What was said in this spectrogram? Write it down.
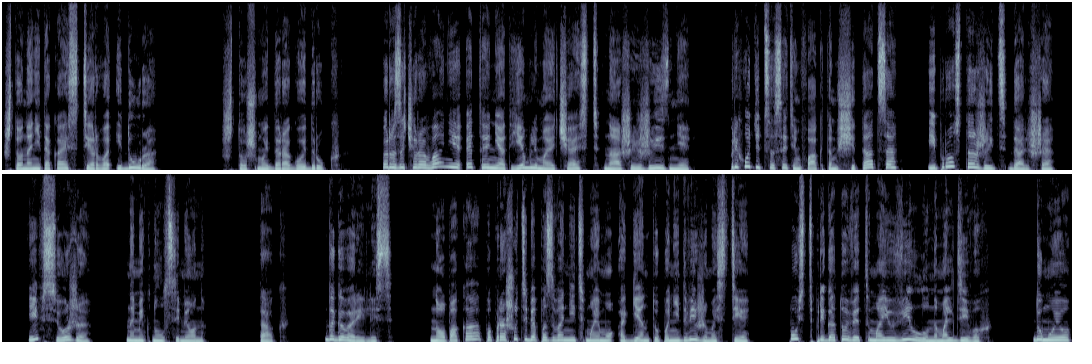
что она не такая стерва и дура. Что ж, мой дорогой друг, разочарование – это неотъемлемая часть нашей жизни. Приходится с этим фактом считаться и просто жить дальше. И все же, намекнул Семен. Так, договорились. Но пока попрошу тебя позвонить моему агенту по недвижимости. Пусть приготовит мою виллу на Мальдивах. Думаю,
